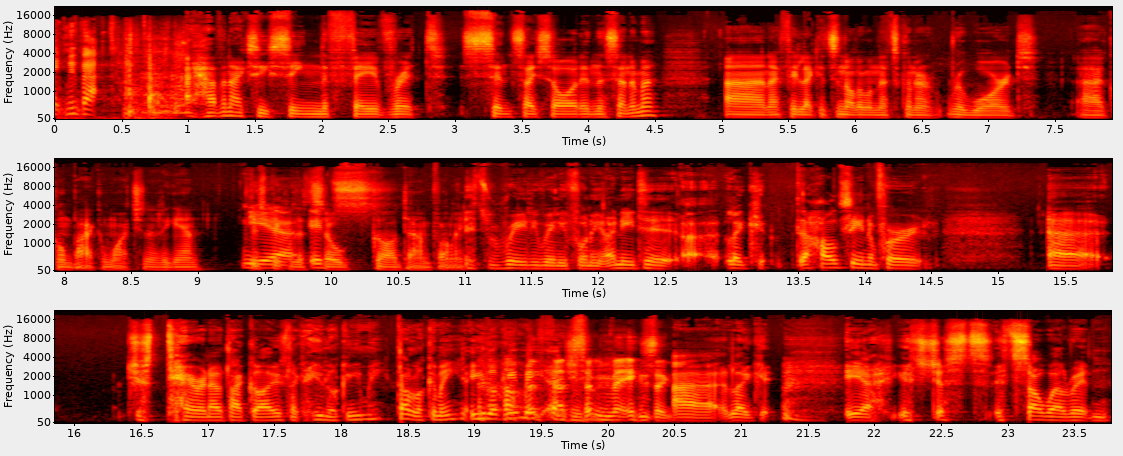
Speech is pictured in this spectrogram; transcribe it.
Take me back. I haven't actually seen the favourite since I saw it in the cinema, and I feel like it's another one that's going to reward uh, going back and watching it again. Just Yeah, because it's, it's- so goddamn funny. It's really, really funny. I need to uh, like the whole scene of her uh, just tearing out that guy. It's like, are you looking at me? Don't look at me. Are you looking at me? That's amazing. Uh, like, yeah, it's just it's so well written,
